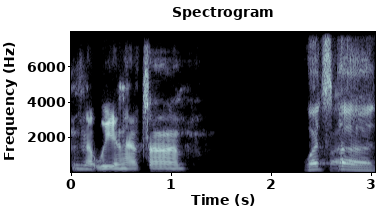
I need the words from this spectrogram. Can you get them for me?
No, we didn't have time. What's uh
